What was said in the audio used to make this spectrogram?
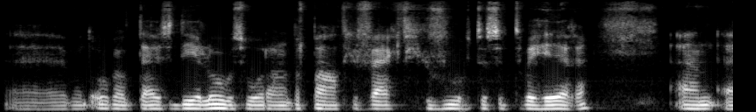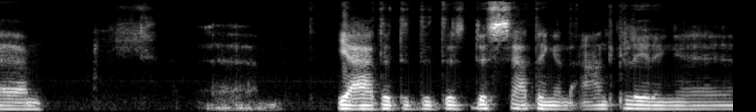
Eh, want ook al tijdens de dialogus wordt er een bepaald gevecht gevoerd tussen twee heren. En ehm, ja, de, de, de, de, de setting en de aankleding. eh,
